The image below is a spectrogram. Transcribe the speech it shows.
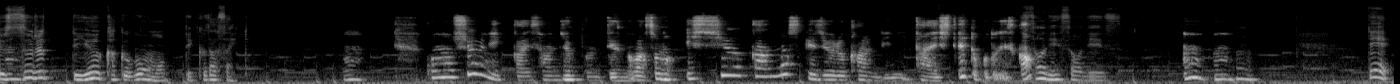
守するっていう覚悟を持ってくださいと。うん、この週に1回30分っていうのは、その1週間のスケジュール管理に対してってことですか？そうですそうです。うんううん。ん、で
